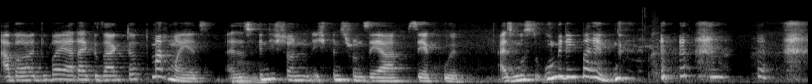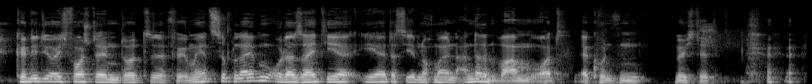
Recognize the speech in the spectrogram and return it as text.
Aber Dubai hat halt gesagt, das machen wir jetzt. Also das mhm. finde ich schon, ich finde es schon sehr, sehr cool. Also musst du unbedingt mal hin. Könntet ihr euch vorstellen, dort äh, für immer jetzt zu bleiben? Oder seid ihr eher, dass ihr nochmal einen anderen warmen Ort erkunden möchtet?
